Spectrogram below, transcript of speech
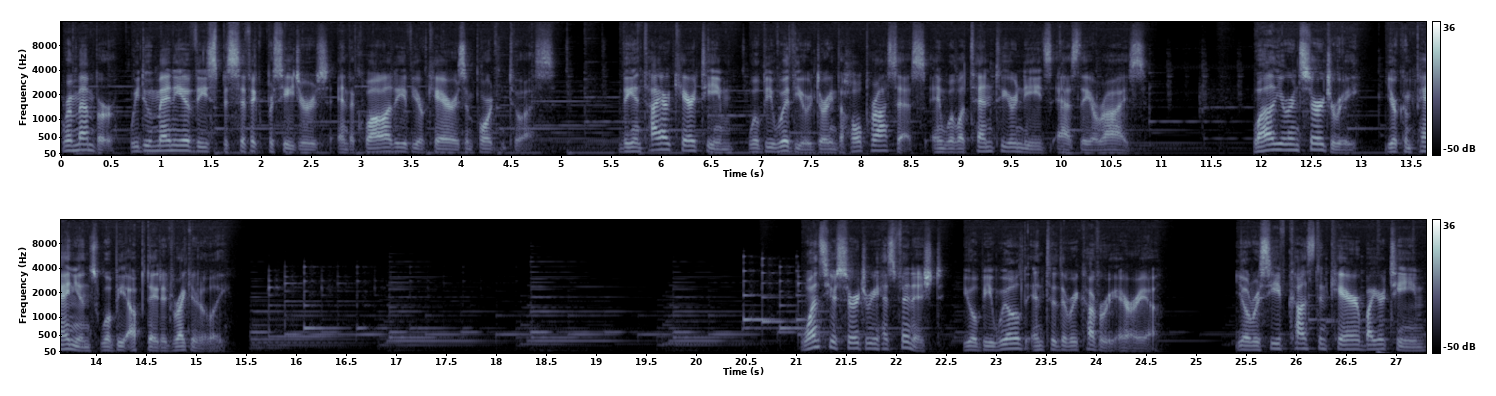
Remember, we do many of these specific procedures and the quality of your care is important to us. The entire care team will be with you during the whole process and will attend to your needs as they arise. While you're in surgery, your companions will be updated regularly. Once your surgery has finished, you'll be wheeled into the recovery area. You'll receive constant care by your team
